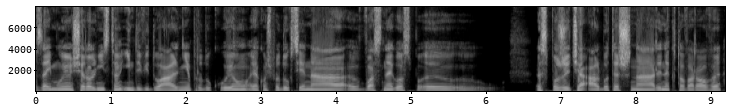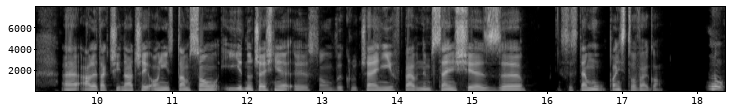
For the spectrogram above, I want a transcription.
zajmują się rolnictwem indywidualnie, produkują jakąś produkcję na własnego spo, e, spożycia albo też na rynek towarowy, e, ale tak czy inaczej oni tam są i jednocześnie e, są wykluczeni w pewnym sensie z systemu państwowego. Ну,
